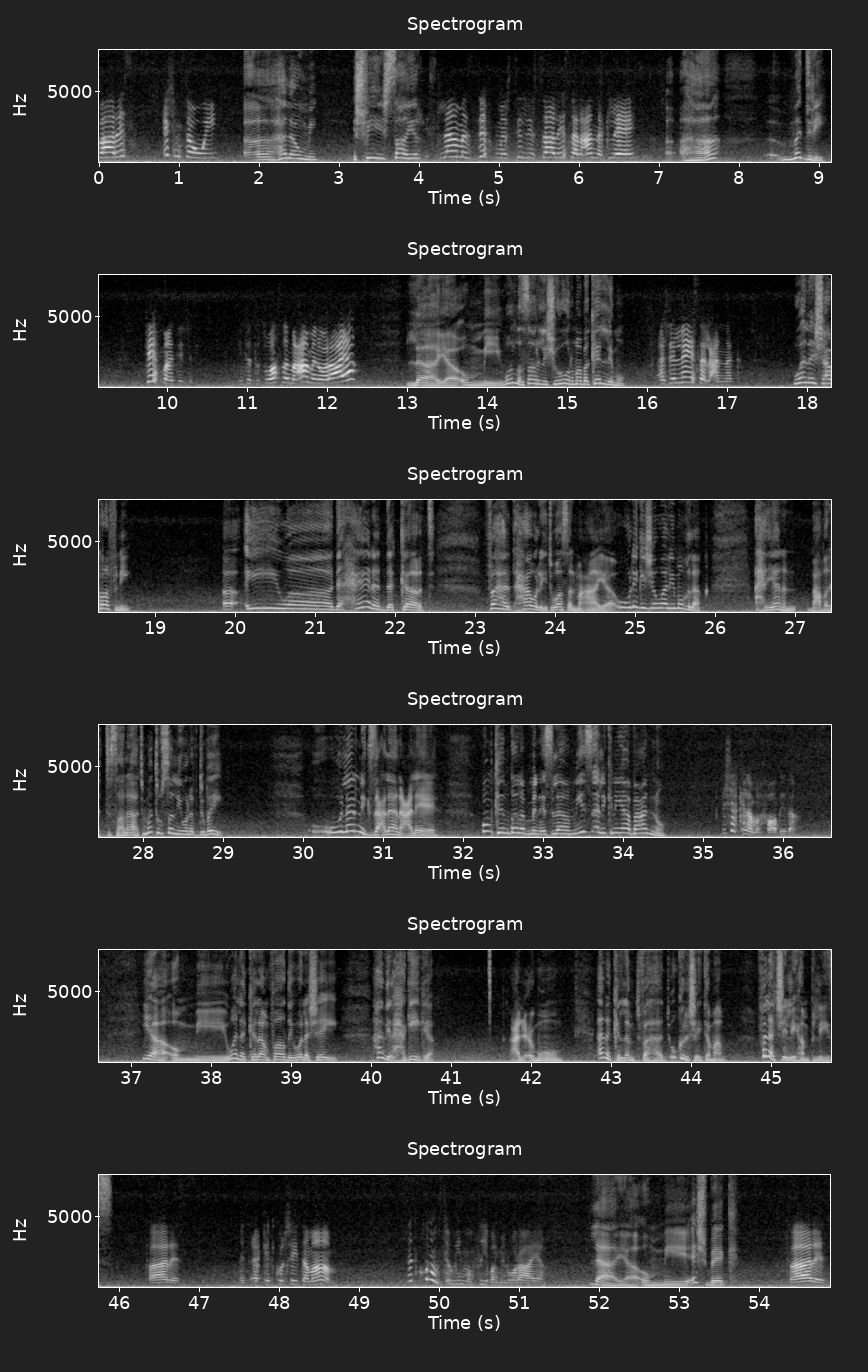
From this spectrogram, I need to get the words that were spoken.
فارس إيش مسوي؟ أه هلا أمي إيش في إيش صاير إسلام الزفت مرسل لي رسالة يسأل عنك ليه؟ أه ها مدري كيف ما تدري؟ أنت تتواصل معاه من ورايا؟ لا يا أمي والله صار لي شهور ما بكلمه أجل ليه يسأل عنك؟ وأنا إيش عرفني أه إيوه دحين اتذكرت فهد حاول يتواصل معايا ولقي جوالي مغلق أحيانا بعض الاتصالات ما توصلني وأنا في دبي. ولأنك زعلانة عليه ممكن طلب من إسلام يسألك نيابة عنه. إيش الكلام الفاضي ده؟ يا أمي ولا كلام فاضي ولا شيء. هذه الحقيقة. على العموم أنا كلمت فهد وكل شيء تمام. فلا تشيلي هم بليز فارس متأكد كل شيء تمام؟ لا تكونوا مسوين مصيبة من ورايا. لا يا أمي إيش بك؟ فارس.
